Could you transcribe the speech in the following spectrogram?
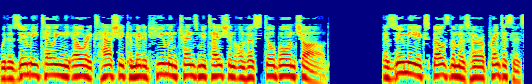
with Izumi telling the Elrics how she committed human transmutation on her stillborn child. Izumi expels them as her apprentices,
